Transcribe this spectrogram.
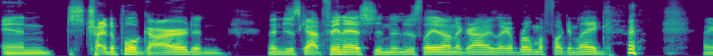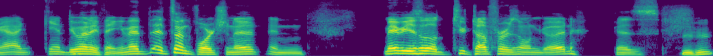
and just tried to pull guard, and then just got finished, and then just laid on the ground. He's like, I broke my fucking leg. like I can't do anything, and it, it's unfortunate, and maybe he's a little too tough for his own good because Mhm.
